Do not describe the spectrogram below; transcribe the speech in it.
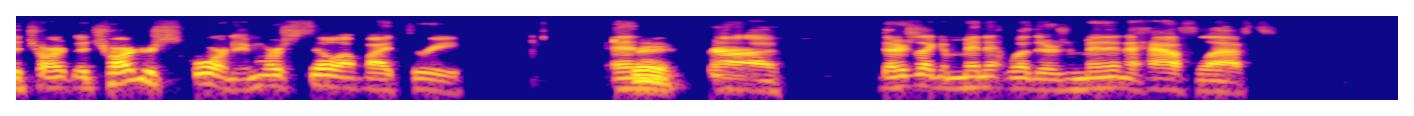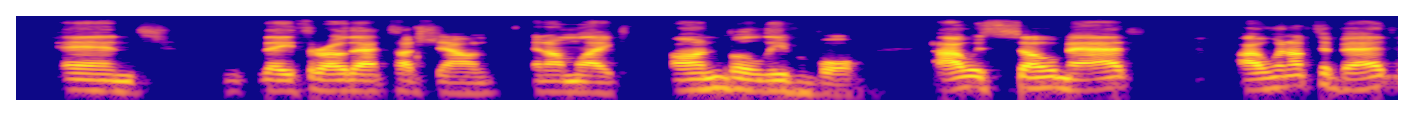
the chart, the Chargers scored and we're still up by three. And Right. uh, there's like a minute, well, there's a minute and a half left. And they throw that touchdown. And I'm like, unbelievable. I was so mad. I went up to bed,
